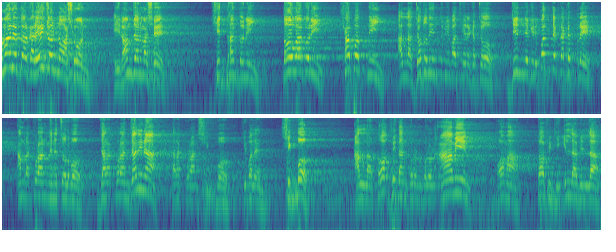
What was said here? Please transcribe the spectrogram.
আমাদের দরকার, এই জন্য আসুন, এই রমজান মাসে সিদ্ধান্ত নিই, তওবা করি, শপথ নিই। আল্লাহ, যতদিন তুমি বাঁচিয়ে রেখেছ, জিন্দগির প্রত্যেকটা ক্ষেত্রে আমরা কোরআন মেনে চলবো। যারা কোরআন জানি না তারা কোরআন শিখব। কি বলেন? শিখব। আল্লাহ তফিদান দান করুন, বলুন, আমিন। ওমা তফিকি ইল্লা বিল্লাহ।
